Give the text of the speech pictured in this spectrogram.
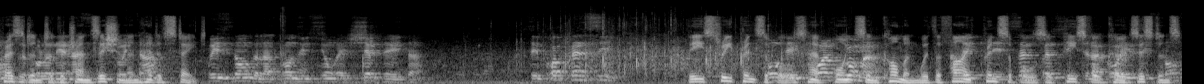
President of the Transition and Head of State. These three principles have points in common with the five principles of peaceful coexistence,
